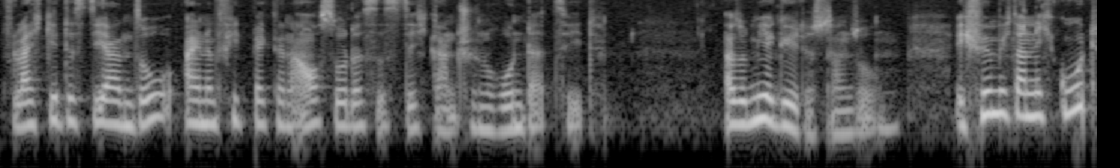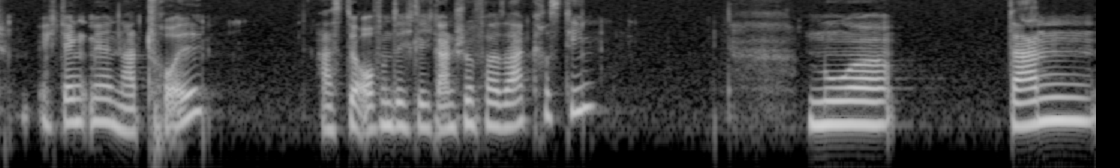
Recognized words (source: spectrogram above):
Vielleicht geht es dir an so einem Feedback dann auch so, dass es dich ganz schön runterzieht. Also mir geht es dann so. Ich fühle mich dann nicht gut. Ich denke mir, na toll, hast du offensichtlich ganz schön versagt, Christine. Nur dann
